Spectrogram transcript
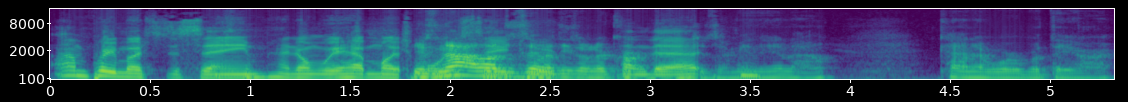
I'm pretty much the same. I don't really have much There's more not to say say to about these undercard matches. I mean, you know, kind of were what they are.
